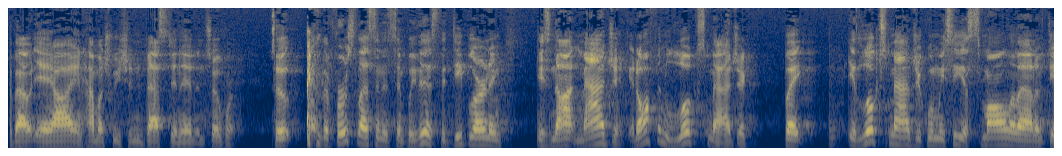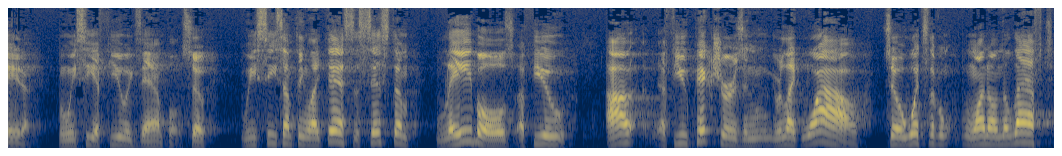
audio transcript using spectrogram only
about AI and how much we should invest in it and so forth. So, the first lesson is simply this that deep learning is not magic. It often looks magic, but it looks magic when we see a small amount of data, when we see a few examples. So, we see something like this the system labels a few, uh, a few pictures, and you're like, wow. So, what's the one on the left?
